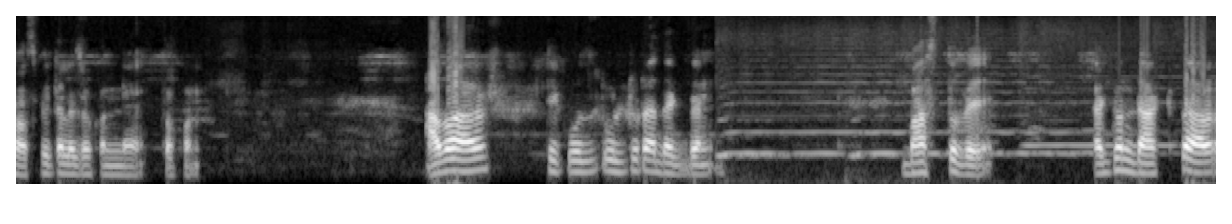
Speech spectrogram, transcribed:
হসপিটাল যখন নেয়, তখন। আবার ঠিক উল- উল্টোটা দেখবেন। বাস্তবে একজন ডাক্তার,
